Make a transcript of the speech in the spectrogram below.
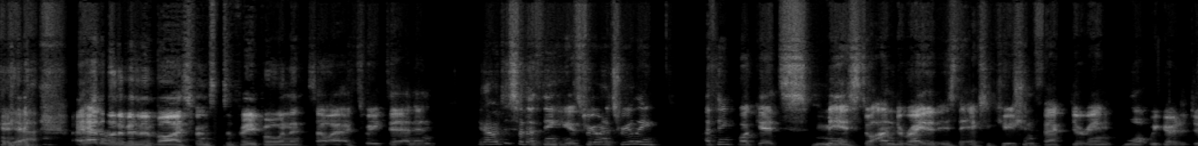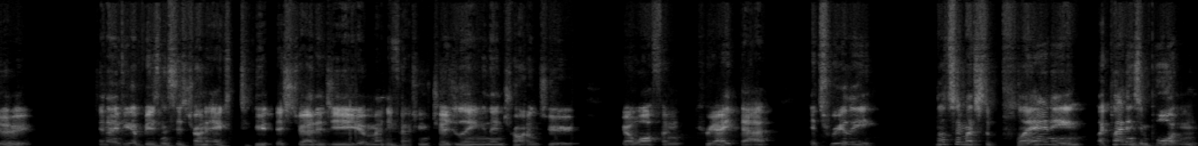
yeah, I had a little bit of advice from some people, and then, so I, I tweaked it. And then, you know, just sort of thinking it through, and it's really, I think, what gets missed or underrated is the execution factor in what we go to do you know, if you've got businesses trying to execute their strategy or manufacturing scheduling and then trying to go off and create that, it's really not so much the planning. Like planning is important,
